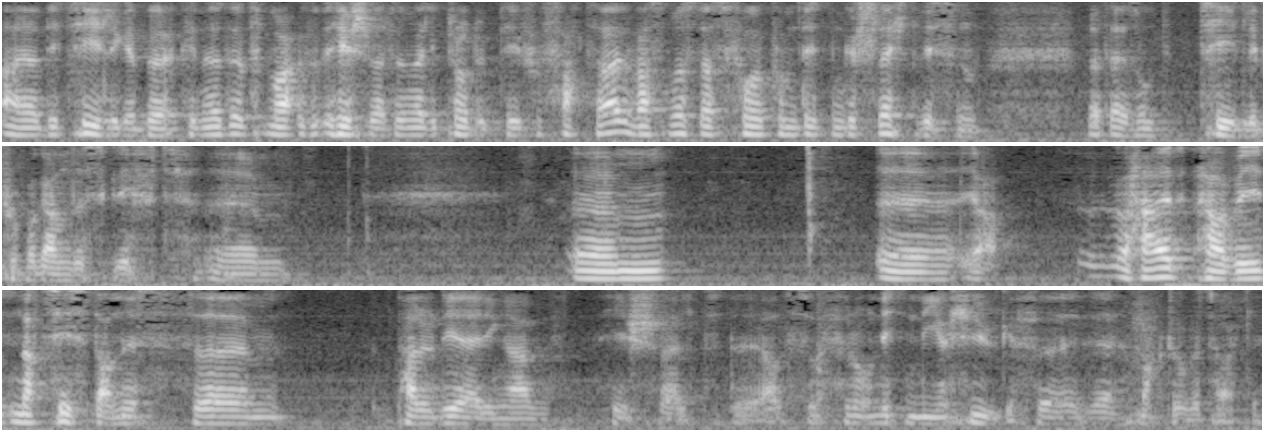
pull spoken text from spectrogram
en av de tidlige bøkene. til er en veldig produktiv forfatter. Was muss das vom dritten Geschlecht wissen? Dette er en sånt tidlig propagandaskrift. Um, um, uh, ja. Her har vi nazistenes um, parodiering av Hirschfeldt. Det er altså fra 1929, før uh, maktovertaket.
